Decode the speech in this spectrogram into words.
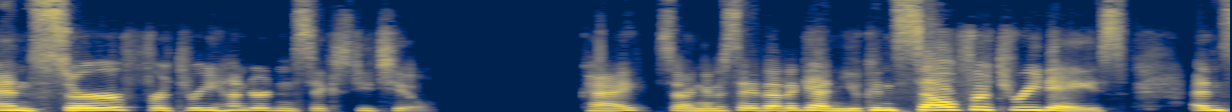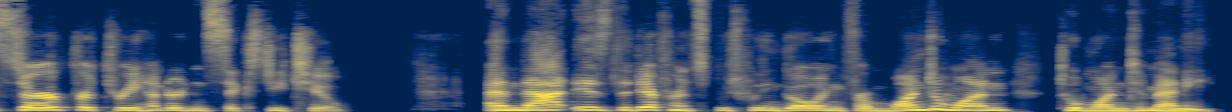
and serve for 362. Okay. So I'm going to say that again. You can sell for three days and serve for 362. And that is the difference between going from one to one to one to many.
